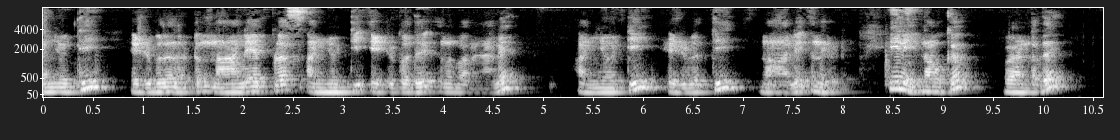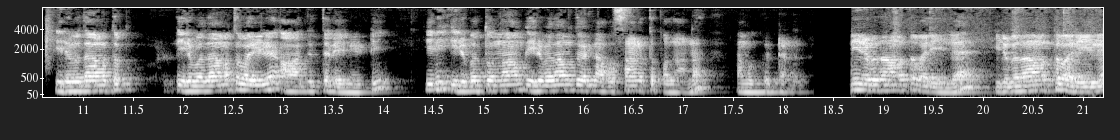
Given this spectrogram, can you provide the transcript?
അഞ്ഞൂറ്റി എഴുപത് കിട്ടും. നാല് പ്ലസ് അഞ്ഞൂറ്റി എഴുപത് എന്ന് പറഞ്ഞാൽ അഞ്ഞൂറ്റി എഴുപത്തി നാല് എന്ന് കിട്ടും. ഇനി നമുക്ക് വേണ്ടത് ഇരുപതാമത്തെ ഇരുപതാമത്തെ വരിയിലെ ആദ്യത്തെ ലൈൻ കിട്ടി ഇനി ഇരുപത്തൊന്നാം ഇരുപതാമത്തെ വരിയിലെ അവസാനത്തെ പദമാണ് നമുക്ക് കിട്ടേണ്ടത്. ഇനി ഇരുപതാമത്തെ വരിയിൽ ഇരുപതാമത്തെ വരിയിൽ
